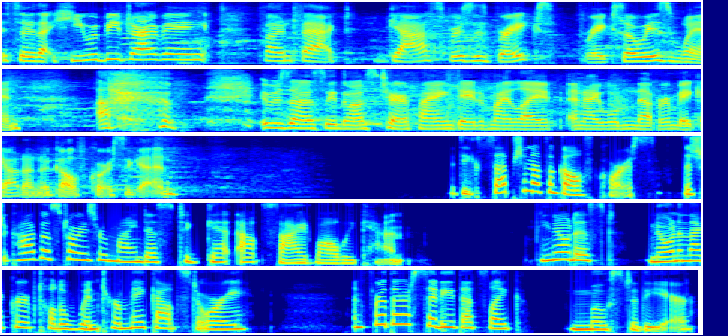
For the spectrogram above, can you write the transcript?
so that he would be driving. Fun fact gas versus brakes, brakes always win. Um, it was honestly the most terrifying date of my life, and I will never make out on a golf course again. With the exception of a golf course, the Chicago stories remind us to get outside while we can. If you noticed, no one in that group told a winter makeout story. And for their city, that's like most of the year.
